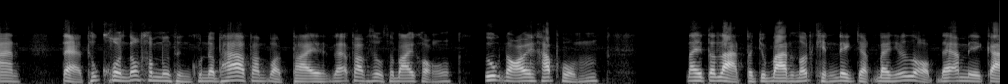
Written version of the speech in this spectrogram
าน แต่ทุกคนต้องคำนึงถึงคุณภาพความปลอดภัย และความสะดวกสบายของลูกน้อยครับผม ในตลาดปัจจุบันรถเข็นเด็กจากแบรนด์ยุโรปและอเมริกา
